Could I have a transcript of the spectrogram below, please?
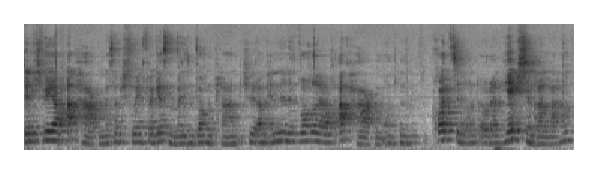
Denn ich will ja auch abhaken, das habe ich vorhin vergessen bei diesem Wochenplan. Ich will am Ende der Woche ja auch abhaken und ein Kreuzchen und, oder ein Häkchen dran machen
